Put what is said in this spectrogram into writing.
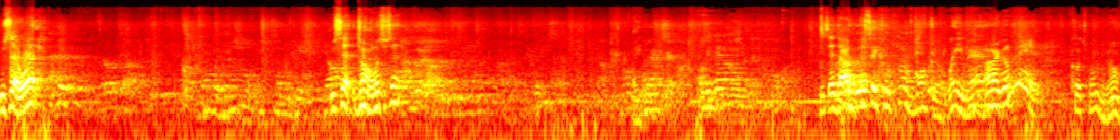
You said what? You said, John, what you said? You said y'all good? Say Coach Palmer walking away, man. All right, go ahead. Coach Palmer gone.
